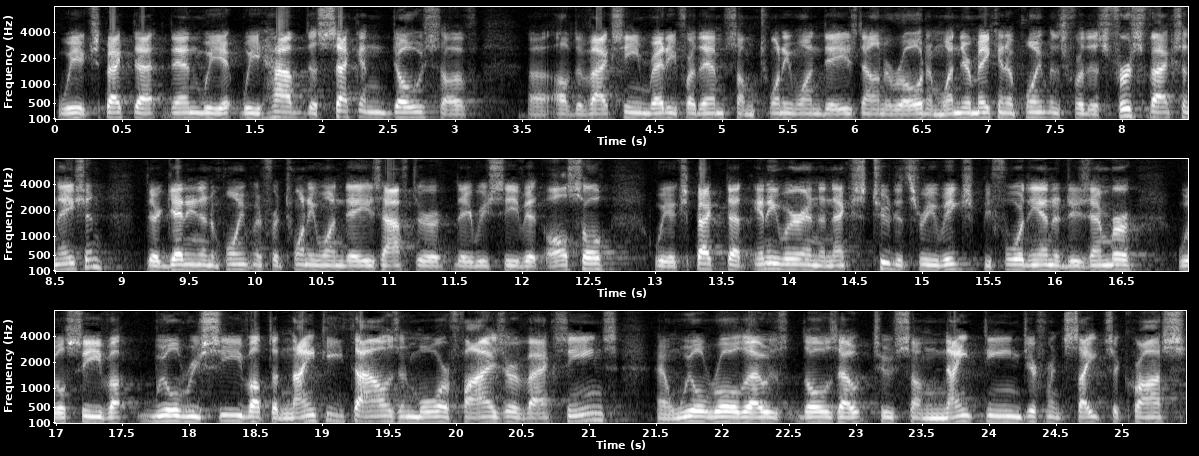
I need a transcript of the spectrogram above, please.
We expect that then we, we have the second dose of uh, of the vaccine ready for them some 21 days down the road. And when they're making appointments for this first vaccination, they're getting an appointment for 21 days after they receive it also. We expect that anywhere in the next two to three weeks before the end of December, we'll, see, we'll receive up to 90,000 more Pfizer vaccines, and we'll roll those, those out to some 19 different sites across,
